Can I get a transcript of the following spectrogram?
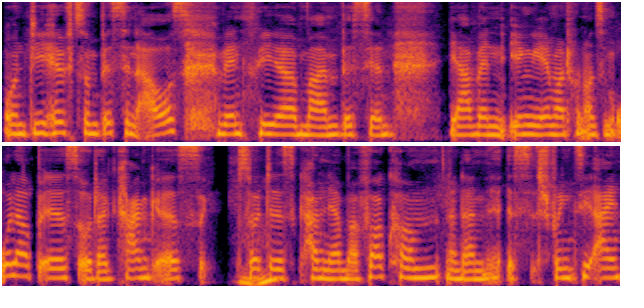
und die hilft so ein bisschen aus, wenn wir mal ein bisschen, ja, wenn irgendjemand von uns im Urlaub ist oder krank ist, sollte das kann ja mal vorkommen und dann ist, springt sie ein.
